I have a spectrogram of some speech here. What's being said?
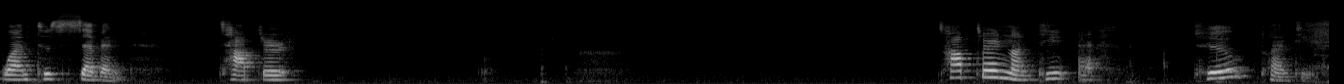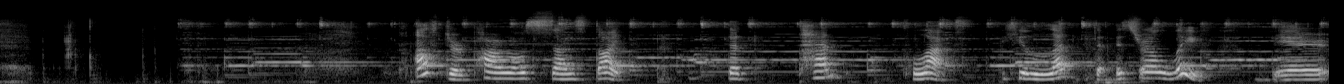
1 to 7, chapter chapter 19 uh, and 220. After Pharaoh's sons died, the ten plagues, he let the Israel leave. They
